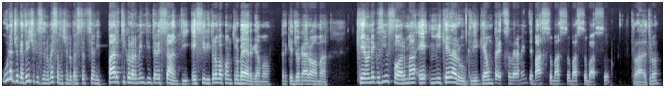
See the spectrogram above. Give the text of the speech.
Una giocatrice che secondo me sta facendo prestazioni particolarmente interessanti e si ritrova contro Bergamo perché gioca a Roma, che non è così in forma, è Michela Rucli, che ha un prezzo veramente basso, basso, basso, basso, tra l'altro,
